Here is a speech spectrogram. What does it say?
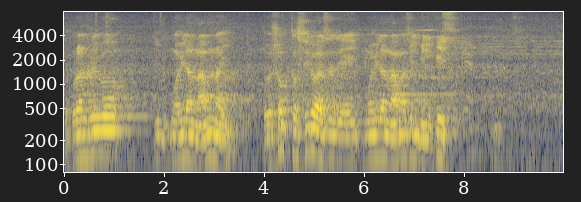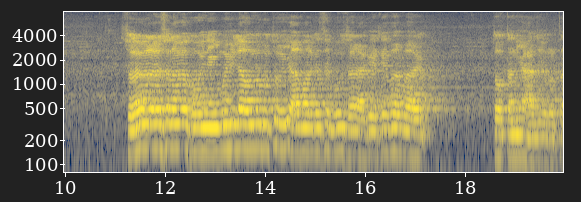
তো কোরআন মহিলার নাম নাই তো সব তসিরও আছে যে এই মহিলার নাম আছিল বিলকিস। সাল্লামে কইন, এই মহিলা অনুগত হইয়া আমার কাছে পৌঁছার আগে একেবার বার তফতানিয়া হাজির করতে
